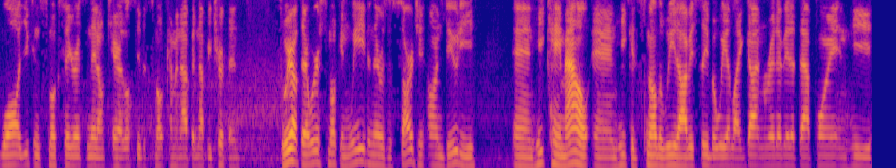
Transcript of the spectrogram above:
wall, you can smoke cigarettes and they don't care. They'll see the smoke coming up and not be tripping. So we were out there, we were smoking weed, and there was a sergeant on duty and he came out and he could smell the weed obviously but we had like gotten rid of it at that point and he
